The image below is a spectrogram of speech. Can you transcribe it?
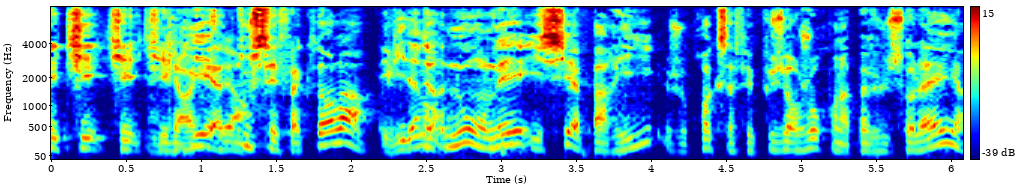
mais qui est, qui est, qui est lié à tous ces facteurs-là. Évidemment. Nous, on est ici à Paris. Je crois que ça fait plusieurs jours qu'on n'a pas vu le soleil.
